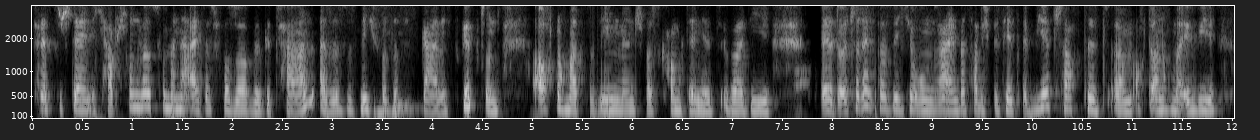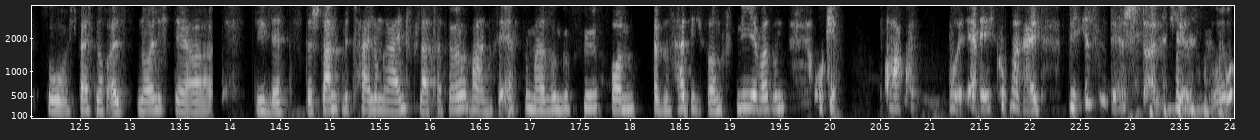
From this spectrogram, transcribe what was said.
festzustellen, ich habe schon was für meine Altersvorsorge getan. Also es ist nicht so, dass mhm. es gar nichts gibt. Und auch nochmal zu sehen, Mensch, was kommt denn jetzt über die äh, deutsche Rentenversicherung rein? Was habe ich bis jetzt erwirtschaftet? Ähm, auch da nochmal irgendwie so, ich weiß noch, als neulich der die letzte Standmitteilung reinflatterte, war das erste Mal so ein Gefühl von, also das hatte ich sonst nie, aber so ein, okay, oh, cool, ich guck mal rein, wie ist denn der Stand jetzt so?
